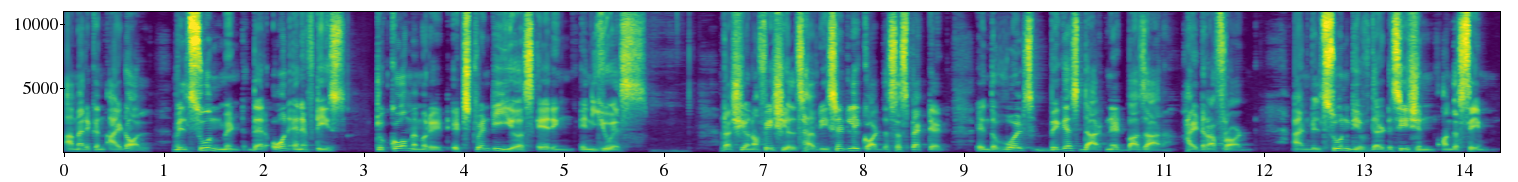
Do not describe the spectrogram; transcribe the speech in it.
American Idol will soon mint their own NFTs to commemorate its 20 years airing in US. Russian officials have recently caught the suspected in the world's biggest darknet bazaar, Hydra fraud, and will soon give their decision on the same.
